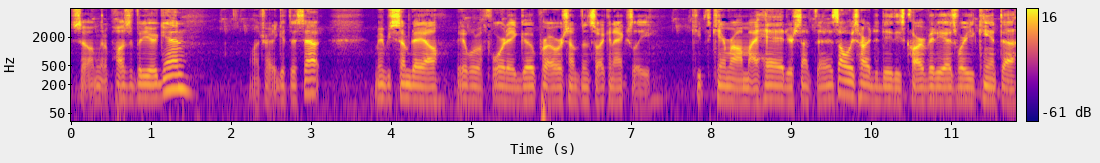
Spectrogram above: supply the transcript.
So I'm going to pause the video again while I try to get this out. Maybe someday I'll be able to afford a GoPro or something so I can actually keep the camera on my head or something. It's always hard to do these car videos where you can't uh,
